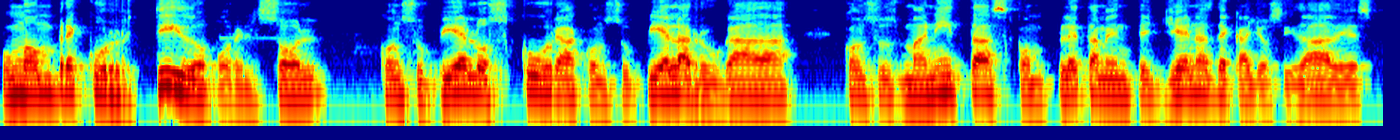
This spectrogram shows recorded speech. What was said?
un hombre curtido por el sol, con su piel oscura, con su piel arrugada, con sus manitas completamente llenas de callosidades,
